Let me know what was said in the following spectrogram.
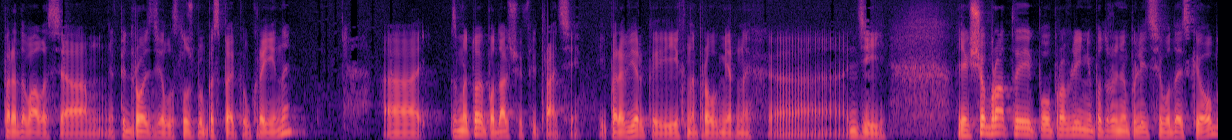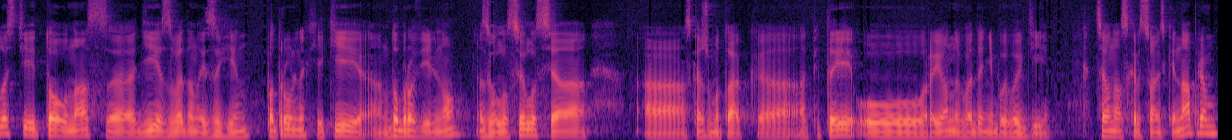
передавалися в підрозділ Служби безпеки України з метою подальшої фільтрації і перевірки їх неправомірних е, дій. Якщо брати по управлінню патрульної поліції в Одеській області, то у нас е, діє зведений загін патрульних, які е, добровільно зголосилися, е, скажімо так, е, піти у райони ведення бойових дій. Це у нас Херсонський напрям,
